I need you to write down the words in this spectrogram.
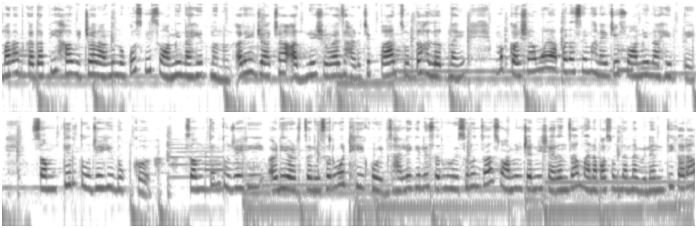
मनात कदापि हा विचार आणू नकोस की स्वामी नाहीत म्हणून. अरे ज्याच्या आज्ञेशिवाय झाडाचे पात सुद्धा हलत नाही मग कशामुळे आपण असे म्हणायचे स्वामी नाहीत ते? संपतील तुझेही दुःख संपतील तुझेही अडीअडचणी सर्व ठीक होईल. झाले गेले सर्व विसरून जा स्वामींच्यांनी शरण जा मनापासून त्यांना विनंती करा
